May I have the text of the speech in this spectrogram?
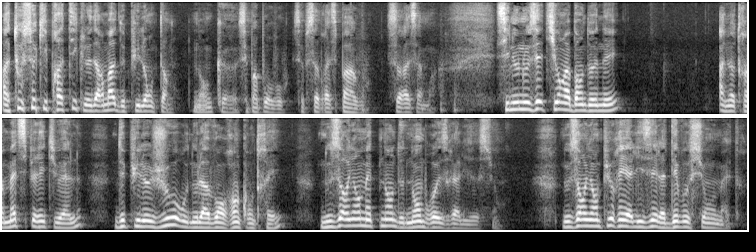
À tous ceux qui pratiquent le dharma depuis longtemps, donc, euh, c'est pas pour vous. Ça ne s'adresse pas à vous. Ça s'adresse à moi. Si nous nous étions abandonnés à notre maître spirituel depuis le jour où nous l'avons rencontré, nous aurions maintenant de nombreuses réalisations. Nous aurions pu réaliser la dévotion au maître.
